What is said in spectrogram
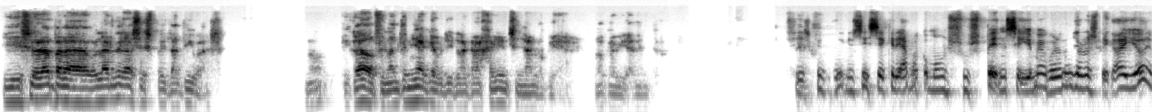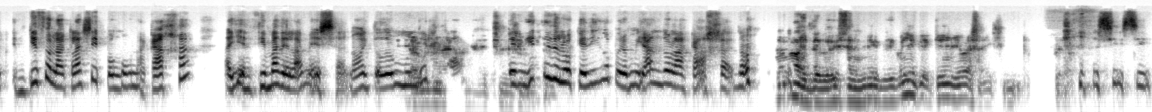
y eso era para hablar de las expectativas. ¿No? Y claro, al final tenía que abrir la caja y enseñar lo que, lo que había dentro. Sí, es que, sí se creaba como un suspense. Yo me acuerdo, yo lo explicaba, yo empiezo la clase y pongo una caja ahí encima de la mesa, ¿no? Y todo el mundo está pendiente de lo que digo, pero mirando la caja, ¿no? No, no, y te lo dicen, oye, ¿qué, qué llevas ahí? sí, sí.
